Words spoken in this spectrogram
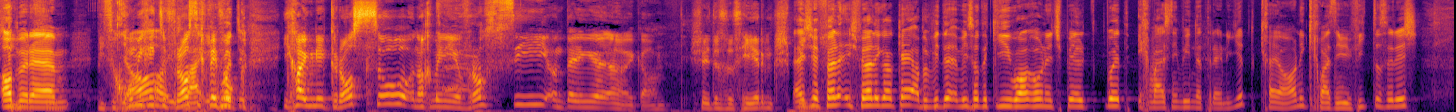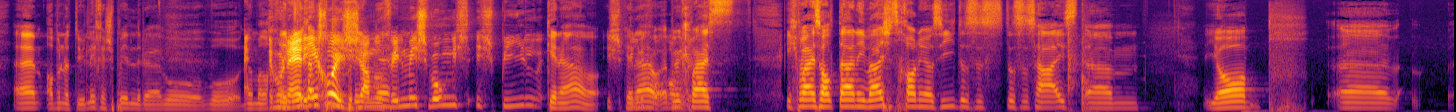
Ah, aber ähm, wieso komme ja, ich jetzt auf Rossi? Ich, ich, ich, ich habe irgendwie Grosso und dann bin ich auf Rossi und dann ah, egal. Ist wieder so ein Hirngespiel. Ist, völlig, ist völlig okay, aber wie der, wieso der Guiwaro nicht spielt, gut, ich weiß nicht, wie er trainiert, keine Ahnung, ich weiß nicht, wie fit das er ist. Ähm, aber natürlich ein Spieler, der wo, wo äh, nochmal... Äh, wo er reingekommen ist, ist auch noch viel mehr Schwung ins, Spiel. Genau, ins Spiel genau. aber ich weiß ich weiß halt auch nicht, weißt, es kann ja sein, dass es, dass es heisst, ähm, ja, pff, äh,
